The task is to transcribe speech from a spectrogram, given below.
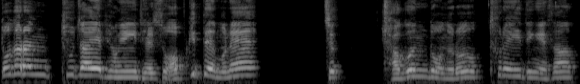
또 다른 투자의 병행이 될 수 없기 때문에 즉 적은 돈으로 트레이딩해서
